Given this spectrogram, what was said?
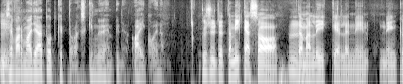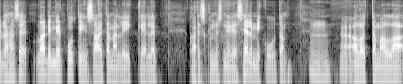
Mm. Se varmaan jää tutkittavaksikin myöhempinä aikoina. Kysyt, että mikä saa mm. tämän liikkeelle, niin, niin kyllähän se Vladimir Putin sai tämän liikkeelle 24. helmikuuta mm. aloittamalla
